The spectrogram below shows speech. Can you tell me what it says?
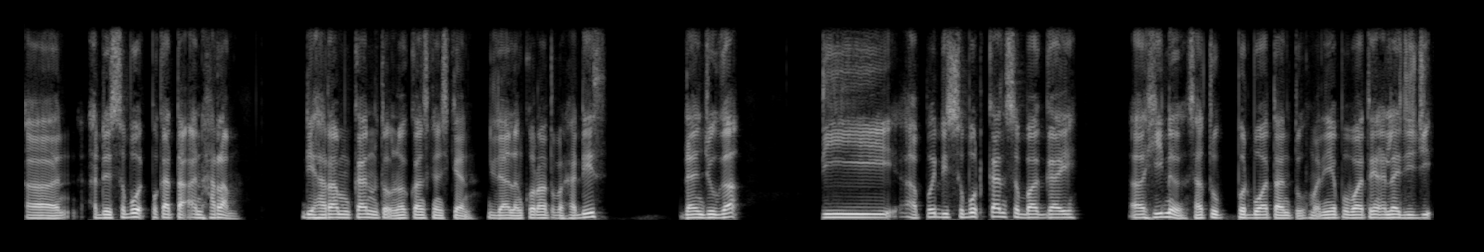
uh, ada sebut perkataan haram diharamkan untuk melakukan sekian-sekian di dalam Quran ataupun hadis dan juga di apa disebutkan sebagai uh, hina satu perbuatan tu. Maknanya perbuatan adalah jijik.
